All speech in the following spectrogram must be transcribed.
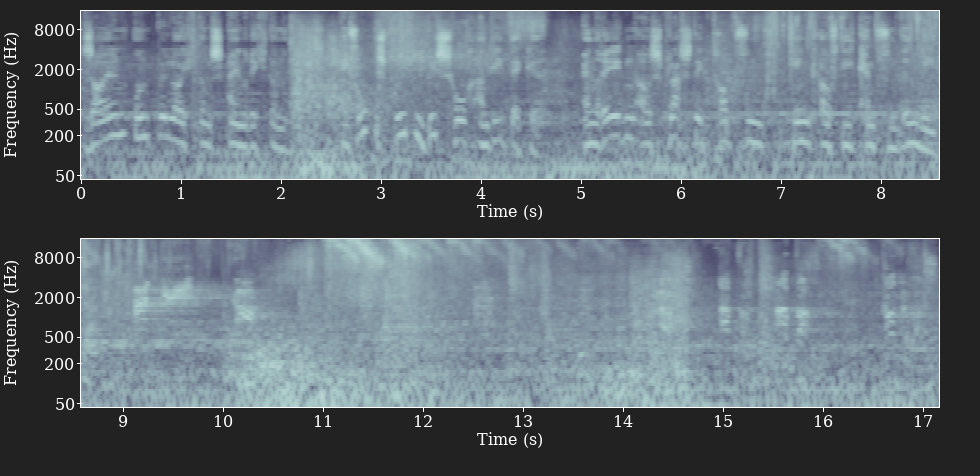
Säulen und Beleuchtungseinrichtungen. Die Funken sprühten bis hoch an die Decke. Ein Regen aus Plastiktropfen ging auf die Kämpfenden nieder. Abwarten, abwarten! Kommen lassen!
